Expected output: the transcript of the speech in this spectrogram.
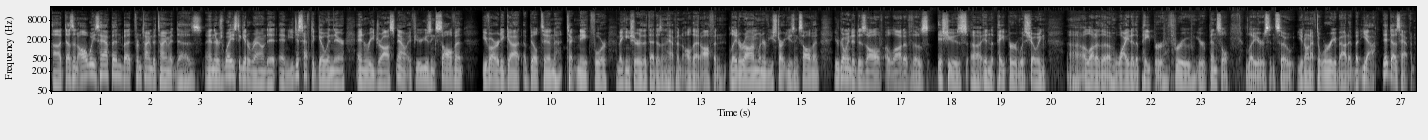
uh, it doesn't always happen, but from time to time it does. And there's ways to get around it, and you just have to go in there and redraw. Now, if you're using solvent, you've already got a built-in technique for making sure that that doesn't happen all that often. Later on, whenever you start using solvent, you're going to dissolve a lot of those issues uh, in the paper with showing uh, a lot of the white of the paper through your pencil layers, and so you don't have to worry about it. But yeah, it does happen.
